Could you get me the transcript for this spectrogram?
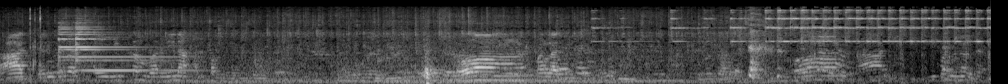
At ganito na sa ibig ng vanina ang pagdito. Om Pangladin. Om at ibang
